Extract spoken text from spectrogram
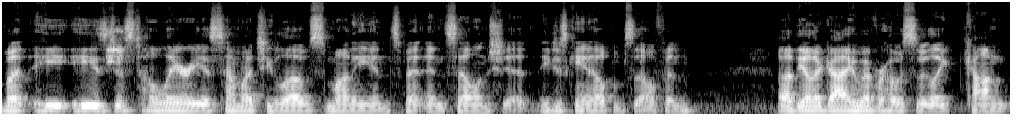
But he he's just hilarious how much he loves money and spent and selling shit. He just can't help himself. And uh, the other guy, whoever hosts it, like Con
